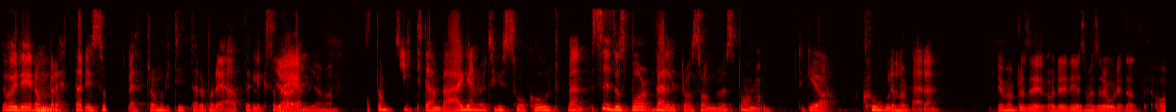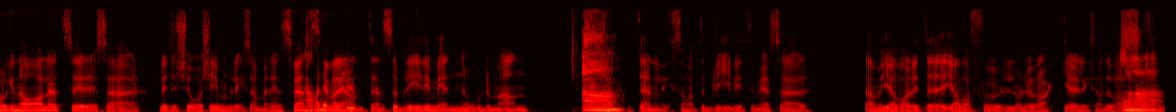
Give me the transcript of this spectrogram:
Det var ju det de Mm. berättade i Så mycket bättre om du tittade på det. Att det liksom är Jajamän. Att de gick den vägen. Jag tycker det är så coolt. Men sidospår, väldigt bra sångröst på honom. Tycker jag. Cool Ja, men- är den. Ja men precis och det är det som är så roligt att originalet så är det så här lite tjo och tjim liksom. Men i den svenska Ja, varianten så blir det mer Nordman Ja, den liksom att det blir lite mer så här. Ja men jag var lite, jag var full och du var vacker liksom. Det var ja,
